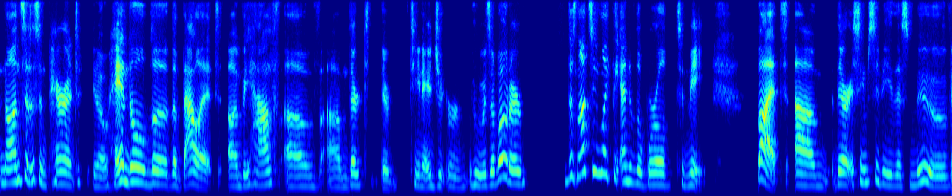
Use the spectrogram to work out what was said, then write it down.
non-citizen parent you know handle the the ballot on behalf of um, their their teenager who is a voter does not seem like the end of the world to me but um, there seems to be this move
